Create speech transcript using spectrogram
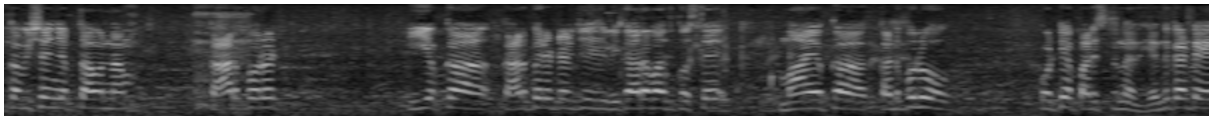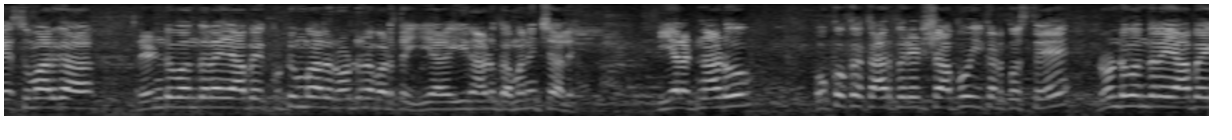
ఒక విషయం చెప్తా ఉన్నాం. కార్పొరేట్ ఈ యొక్క కార్పొరేట్ వికారాబాద్కి వస్తే మా యొక్క కడుపులు కొట్టే పరిస్థితి ఉన్నది. ఎందుకంటే సుమారుగా రెండు వందల యాభై కుటుంబాలు రోడ్డున పడతాయి. ఈనాడు గమనించాలి. ఇవాళ నాడు ఒక్కొక్క కార్పొరేట్ షాపు ఇక్కడికి వస్తే రెండు వందల యాభై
